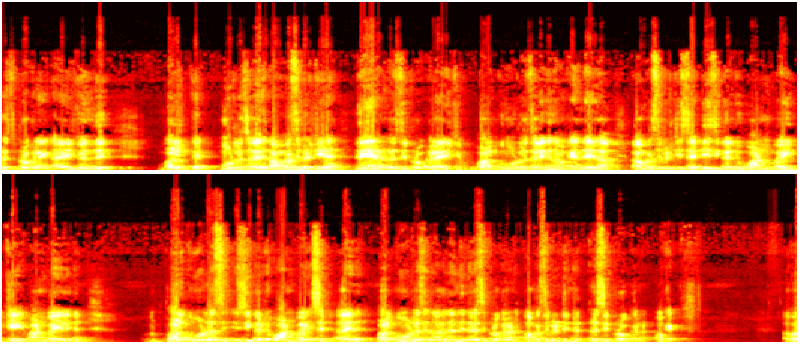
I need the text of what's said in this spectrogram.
റെസിപ്രോക്കൽ ആയിരിക്കും എന്ത് ബൾക്ക് മോഡുലസ് അതായത് കംപ്രസിബിലിറ്റിയുടെ നേരെ റെസിപ്രോക്കൽ ആയിരിക്കും ബൾക്ക് മോഡുലസ് അല്ലെങ്കിൽ നമുക്ക് എന്ത് എഴുതാം? Compressibility set is equal to one by K one by അല്ലെങ്കിൽ bulk modulus equal to one by set അതായത് ബൾക്ക് മോഡുലസ് എന്ന് പറയുന്നത് എന്തിന്റെ റെസിപ്രോക്കൽ ആണ്? കംപ്രസിബിലിറ്റിന്റെ റെസിപ്രോക്കൽ ആണ്. ഓക്കെ അപ്പോൾ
